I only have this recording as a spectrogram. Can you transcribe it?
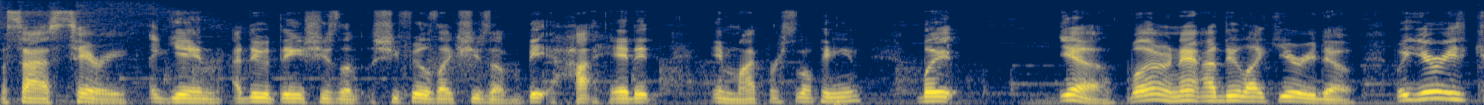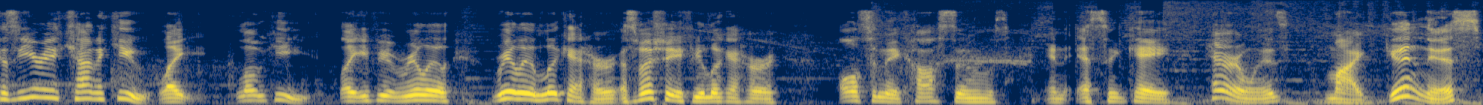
besides Terry. Again, I do think she's a she feels like she's a bit hot-headed in my personal opinion. But yeah, but other than that, I do like Yuri though. But Yuri, cause Yuri's kind of cute, like low key. Like if you really, really look at her, especially if you look at her alternate costumes and SNK heroines, my goodness.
